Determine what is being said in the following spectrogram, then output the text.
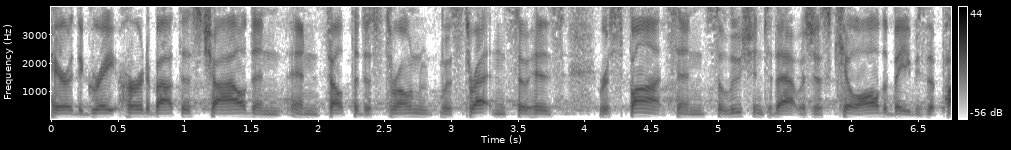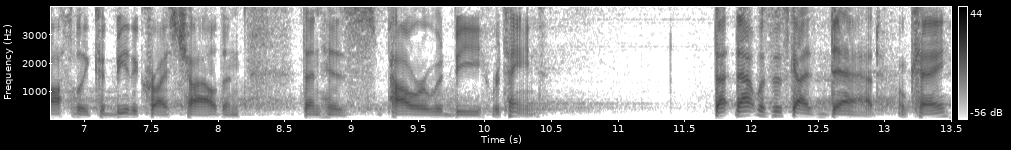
Herod the Great heard about this child and, and felt that his throne was threatened. So his response and solution to that was just kill all the babies that possibly could be the Christ child, and then his power would be retained. That, that was this guy's dad, okay?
